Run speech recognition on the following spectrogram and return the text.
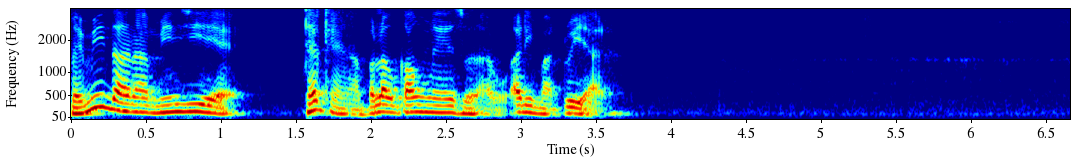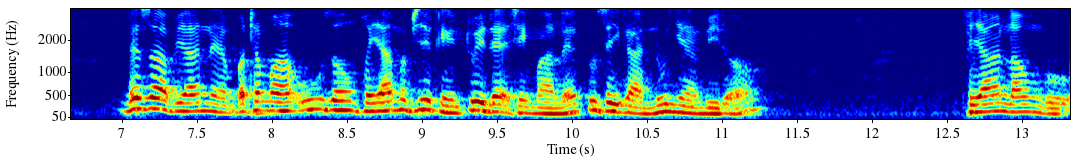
ဗမိတာရမင်းကြီးရဲ့ဓာတ်ခံကဘယ်လောက်ကောင်းလဲဆိုတာကိုအဲ့ဒီမှာတွေ့ရတယ်မြတ်စွာဘုရားနဲ့ပထမဦးဆုံးဘုရားမဖြစ်ခင်တွေ့တဲ့အချိန်မှာလဲသူ့စိတ်ကနူးညံပြီးတော့ဘုရားလောင်းကို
